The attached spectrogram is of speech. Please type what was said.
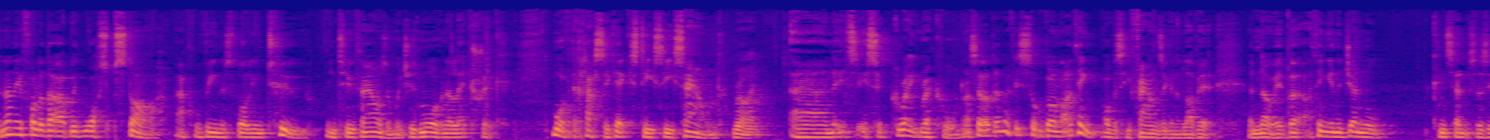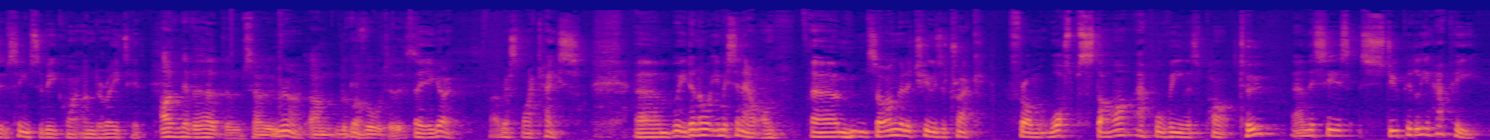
And then they followed that up with Wasp Star, Apple Venus Volume 2 in 2000, which is more of an electric, more of the classic XTC sound. Right. And it's, it's a great record. And I said, I don't know if it's sort of gone, I think obviously fans are going to love it and know it, but I think in the general consensus it seems to be quite underrated. I've never heard them, so No. I'm looking Well, forward to this. There you go. I rest my case. Um, well, you don't know what you're missing out on. Um, so I'm going to choose a track from Wasp Star, Apple Venus Part 2, and this is Stupidly Happy.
